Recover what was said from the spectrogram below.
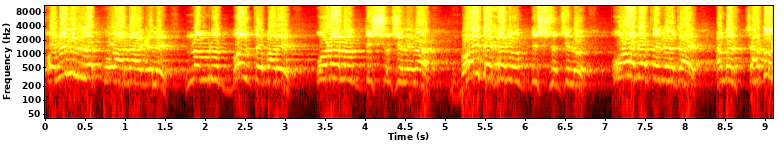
খলিলুল্লাহ পোড়া না গেলে নমরুদ বলতে পারে পোড়ানোর উদ্দেশ্য ছিল না, ভয় দেখানোর উদ্দেশ্য ছিল, পোড়া যাতে না যায়, আমার চাদর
